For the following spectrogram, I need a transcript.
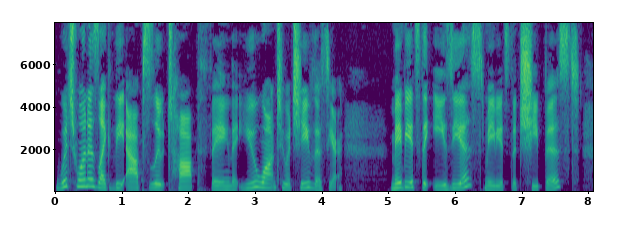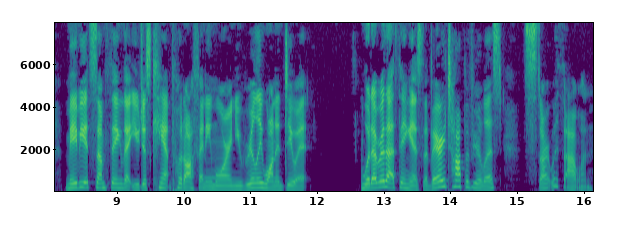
Which one is like the absolute top thing that you want to achieve this year? Maybe it's the easiest, maybe it's the cheapest, maybe it's something that you just can't put off anymore and you really want to do it. Whatever that thing is, the very top of your list, start with that one.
